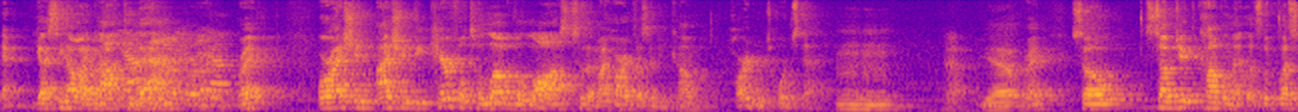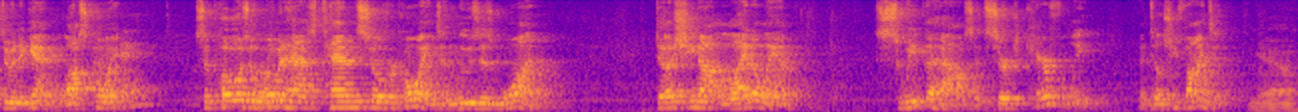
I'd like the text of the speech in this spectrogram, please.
Yeah, You guys see how I got yeah, to that? Yeah. Right? Or I should I should be careful to love the lost so that my heart doesn't become hardened towards them. Mm-hmm. Yeah. Yeah. Right? So subject complement. Let's look let's do it again. Lost coin. Okay. Suppose a woman has ten silver coins and loses one. Does she not light a lamp, sweep the house, and search carefully until she finds it? Yeah.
